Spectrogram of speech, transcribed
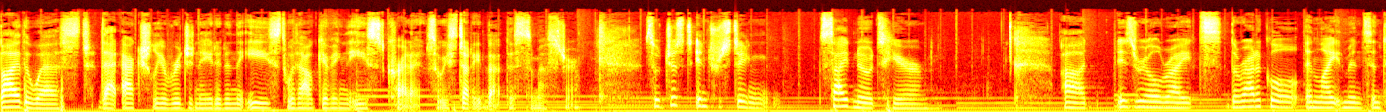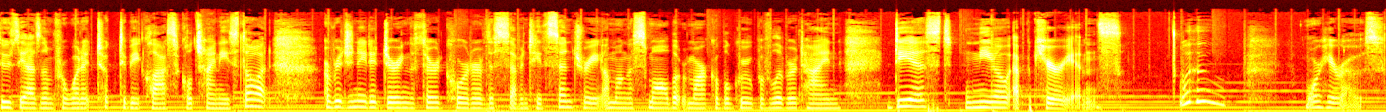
by the West that actually originated in the East without giving the East credit. So we studied that this semester. So, just interesting side notes here. Uh, Israel writes The radical Enlightenment's enthusiasm for what it took to be classical Chinese thought originated during the third quarter of the 17th century among a small but remarkable group of libertine deist neo Epicureans. Woohoo! More heroes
